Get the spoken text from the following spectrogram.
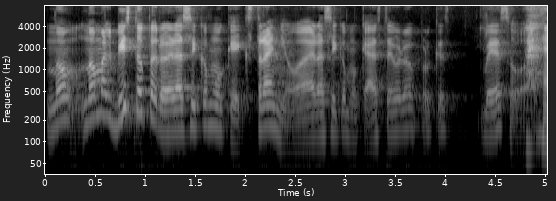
No, no mal visto, pero era así como que extraño, ¿va? Era así como que, ah, este bro, ¿por ve eso? Sí.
